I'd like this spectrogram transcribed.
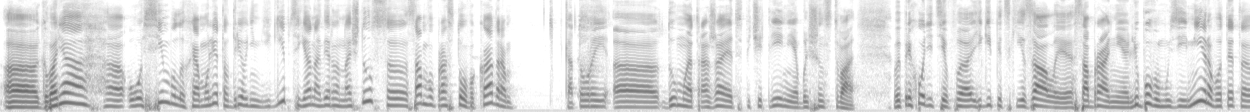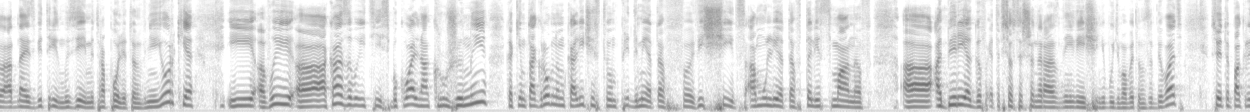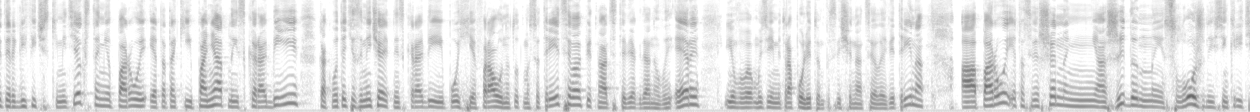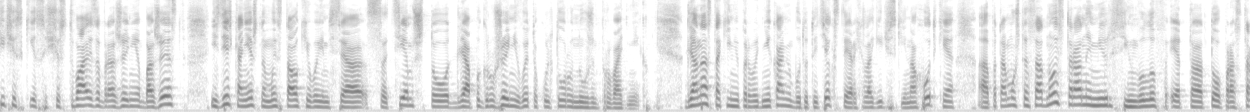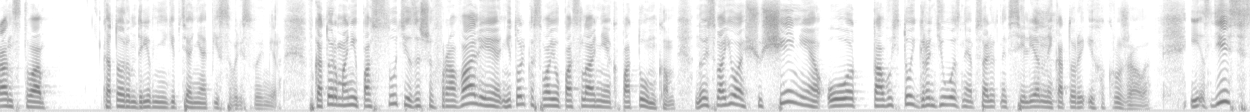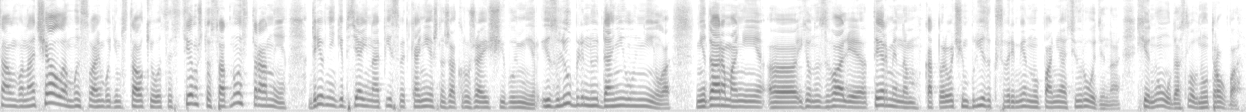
А, говоря а, о символах и амулетах в Древнем Египте, я, наверное, начну с самого простого кадра – который, э, думаю, отражает впечатление большинства. Вы приходите в египетские залы собрания любого музея мира, вот это одна из витрин музея Метрополитен в Нью-Йорке, и вы э, оказываетесь буквально окружены каким-то огромным количеством предметов, вещиц, амулетов, талисманов, э, оберегов. Это все совершенно разные вещи, не будем об этом забивать. Все это покрыто иероглифическими текстами, порой это такие понятные скоробеи, как вот эти замечательные скоробеи по эпохи фараона Тутмоса III, 15 век до новой эры, и в музее Метрополитен посвящена целая витрина. А порой это совершенно неожиданные, сложные, синкретические существа, изображения божеств. И здесь, конечно, мы сталкиваемся с тем, что для погружения в эту культуру нужен проводник. Для нас такими проводниками будут и тексты, и археологические находки, а, потому что, с одной стороны, мир символов – это то пространство, которым древние египтяне описывали свой мир, в котором они, по сути, зашифровали не только свое послание к потомкам, но и свое ощущение от того, той грандиозной абсолютно вселенной, которая их окружала. И здесь с самого начала мы с вами будем сталкиваться с тем, что с одной стороны древний египтянин описывает, конечно же, окружающий его мир, излюбленную Данилу Нила. Недаром они э, ее называли термином, который очень близок к современному понятию «родина», хину, дословно «утроба».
